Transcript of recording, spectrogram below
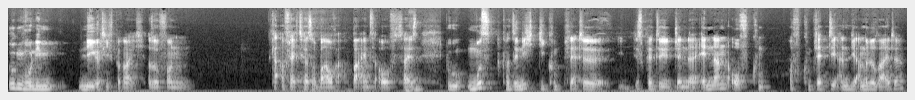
irgendwo in den Negativbereich, also von, vielleicht hörst du aber auch bei 1 auf. Das heißt, mhm. du musst quasi nicht die komplette, das komplette Gender ändern auf, auf komplett die, die andere Seite,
